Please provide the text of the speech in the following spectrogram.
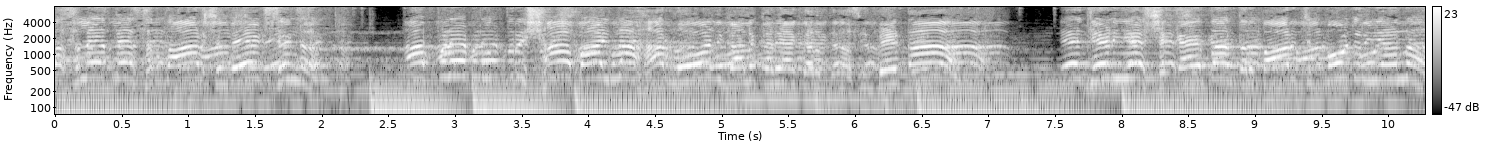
ਮਸਲੇ ਤੇ ਸਰਦਾਰ ਸ਼ਬੇਕ ਸਿੰਘ ਆਪਣੇ ਪੁੱਤਰ ਸ਼ਾਹਬਾਜ਼ ਨਾਲ ਹਰ ਰੋਜ਼ ਗੱਲ ਕਰਿਆ ਕਰਦਾ ਸੀ। ਬੇਟਾ, ਇਹ ਜਿਹੜੀਆਂ ਸ਼ਿਕਾਇਤਾਂ ਦਰਬਾਰ 'ਚ ਪਹੁੰਚ ਰਹੀਆਂ ਨਾ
